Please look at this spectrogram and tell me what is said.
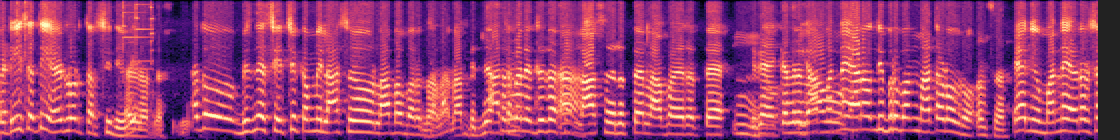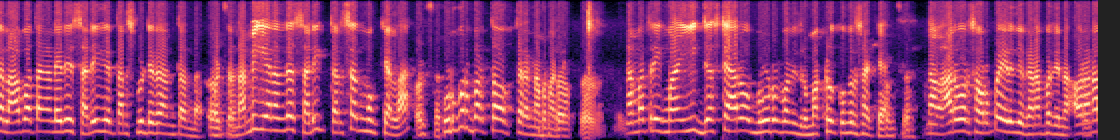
ಬಟ್ ಈ ಸತಿ ಎರಡ್ ಲೋಡ್ ತರಿಸಿದ್ವಿ. ಅದು ಬಿಸ್ನೆಸ್ ಹೆಚ್ಚು ಕಮ್ಮಿ ಲಾಸ್ ಲಾಭ ಬರುತ್ತಲ್ಲ? ಬಿಸ್ನೆಸ್ ಮೇಲೆ ಲಾಸ್ ಇರುತ್ತೆ ಲಾಭ ಇರುತ್ತೆ. ಈಗ ಯಾಕಂದ್ರೆ ಮೊನ್ನೆ ಯಾರೋ ಒಂದಿಬ್ರು ಬಂದ್ ಮಾತಾಡೋದ್ರು. ಏ ನೀವು ಮೊನ್ನೆ ಎರಡ್ ವರ್ಷ ಲಾಭ ತಗೊಂಡಿರಿ ಸರಿಗೆ ತರ್ಸ್ಬಿಟ್ಟಿರ ಅಂತಂದ. ನಮಗೆ ಏನಂದ್ರೆ ಸರಿಗ್ ತರ್ಸದ್ ಮುಖ್ಯ ಅಲ್ಲ. ಹುಡುಗರು ಬರ್ತಾ ಹೋಗ್ತಾರೆ ನಮ್ಮ ನಮ್ಮ ಹತ್ರ ಈಗ ಈಗ ಜಸ್ಟ್ ಯಾರೋ ಒಬ್ರು ಹುಡುಗರು ಬಂದಿದ್ರು ಮಕ್ಳು ಕುಂದ್ರಸಕ್ಕೆ. ನಾವ್ ಆರೂವರೆ ಸಾವಿರ ರೂಪಾಯಿ ಹೇಳಿದ್ವಿ ಗಣಪತಿನ. ಅವ್ರ ಹಣ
